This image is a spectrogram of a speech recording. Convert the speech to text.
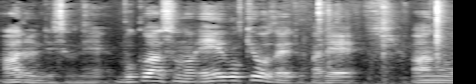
あるんですよね。僕はその英語教材とかで、あの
